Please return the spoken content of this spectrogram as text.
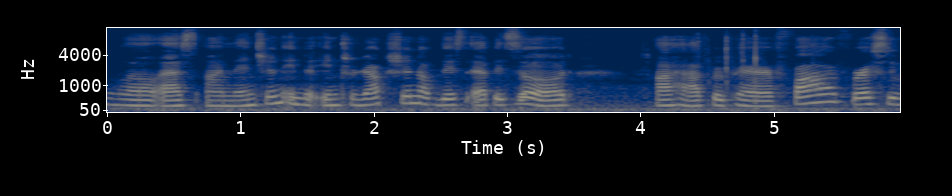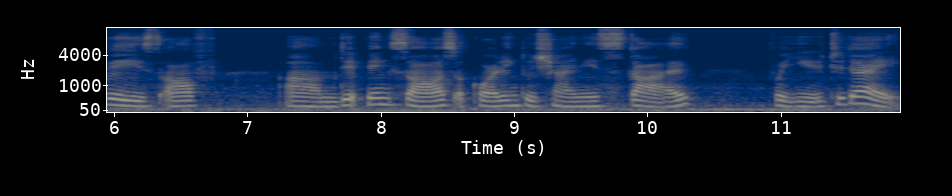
Well, as I mentioned in the introduction of this episode, I have prepared five recipes of um, dipping sauce according to Chinese style for you today.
